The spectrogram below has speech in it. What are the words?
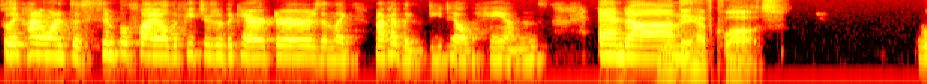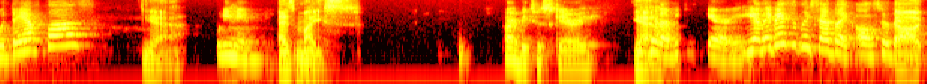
so they kind of wanted to simplify all the features of the characters and like not have like detailed hands. And um, Would they have claws? would they have claws? Yeah, What do you mean? as mice. probably be too scary. Yeah, Yeah. that'd be too scary. Yeah, they basically said like also that. Uh,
